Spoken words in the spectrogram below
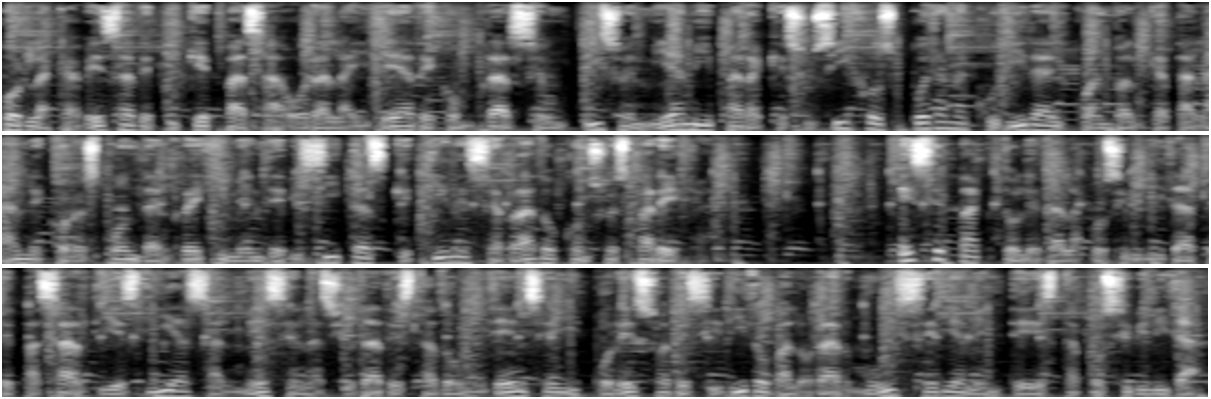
Por la cabeza de Piqué pasa ahora la idea de comprarse un piso en Miami para que sus hijos puedan acudir a él cuando al catalán le corresponda el régimen de visitas que tiene cerrado con su expareja. Ese pacto le da la posibilidad de pasar 10 días al mes en la ciudad estadounidense y por eso ha decidido valorar muy seriamente esta posibilidad.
